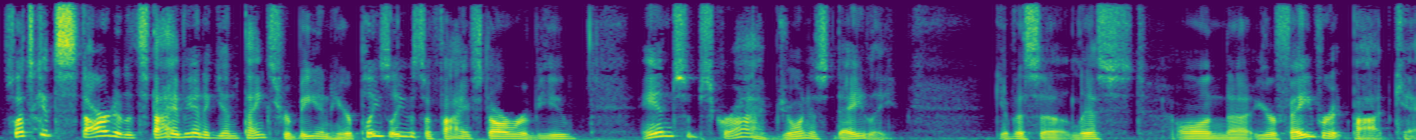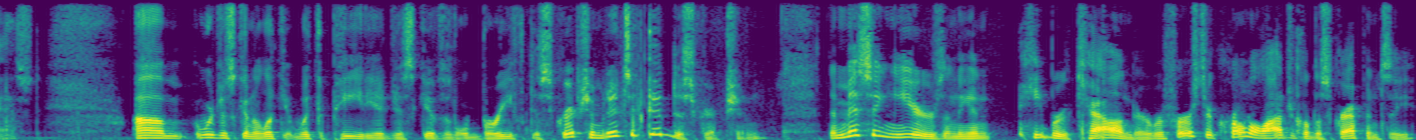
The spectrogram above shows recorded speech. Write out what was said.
So let's get started. Let's dive in again. Thanks for being here. Please leave us a five star review and subscribe. Join us daily. Give us a list on uh, your favorite podcast. Um, we're just going to look at Wikipedia, it just gives a little brief description, but it's a good description. The missing years in the Hebrew calendar refers to chronological discrepancy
